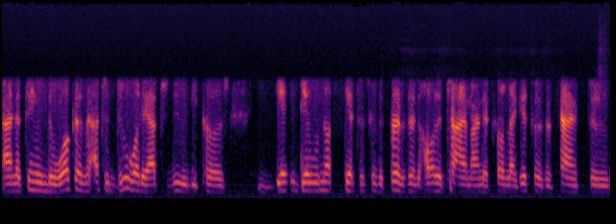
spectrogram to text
And I think the workers have to do what they have to do because they, they will not get to see the president all the time, and they felt like this was a chance to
